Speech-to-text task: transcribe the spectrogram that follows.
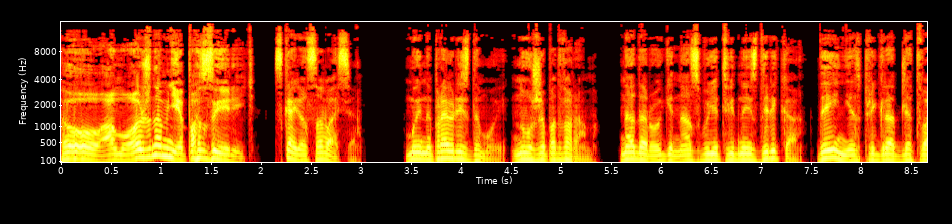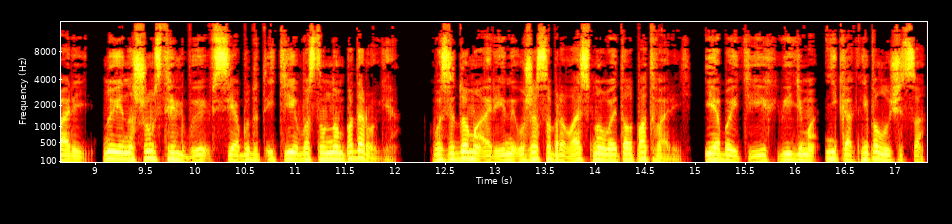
«О, а можно мне позырить?» — скалился Вася. Мы направились домой, но уже по дворам. На дороге нас будет видно издалека, да и нет преград для тварей, но и на шум стрельбы все будут идти в основном по дороге. Возле дома Арины уже собралась новая толпа тварей, и обойти их, видимо, никак не получится,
